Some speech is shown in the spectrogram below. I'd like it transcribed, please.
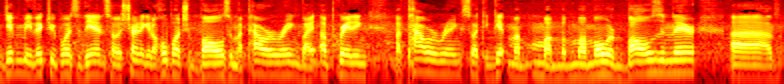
giving me victory points at the end, so I was trying to get a whole bunch of balls in my power ring by upgrading my power ring so I could get my, my, my more balls in there. Uh,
